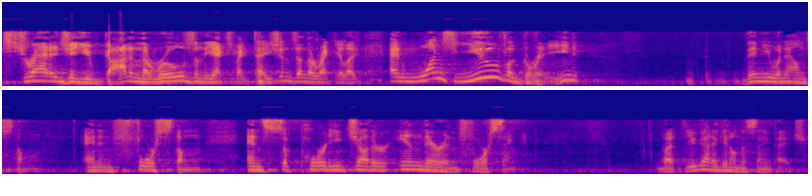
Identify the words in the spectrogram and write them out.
strategy you've got and the rules and the expectations and the regulations. And once you've agreed, then you announce them and enforce them and support each other in their enforcing. But you got to get on the same page.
